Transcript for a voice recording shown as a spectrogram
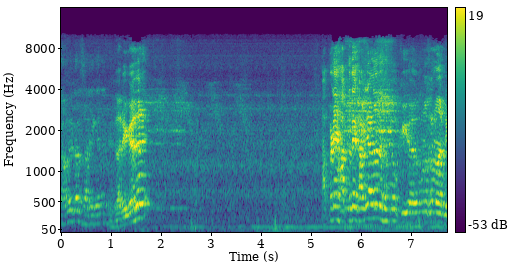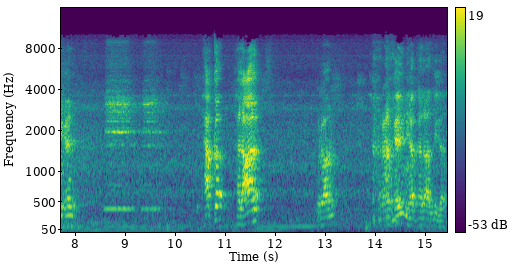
ਇਹ ਗੱਲ ਸਾਰੇ ਕਹਿੰਦੇ ਸਾਰੇ ਕਹਿੰਦੇ ਆਪਣੇ ਹੱਕ ਤੇ ਖੜ ਜਾਣਾ ਤਾਂ ਸੰਤੋਖੀ ਹੈ ਮੁਸਲਮਾਨ ਨਹੀਂ ਕਹਿੰਦੇ। ਹੱਕ ਹਲਾਲ ਕੁਰਾਨ ਕੁਰਾਨ ਕਹਿੰਦੇ ਨਹੀਂ ਹੱਕ ਹਲਾਲ ਦੀ ਗੱਲ।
